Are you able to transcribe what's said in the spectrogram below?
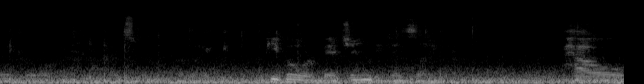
really cool. I don't know how to explain it, but like people were bitching because like how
